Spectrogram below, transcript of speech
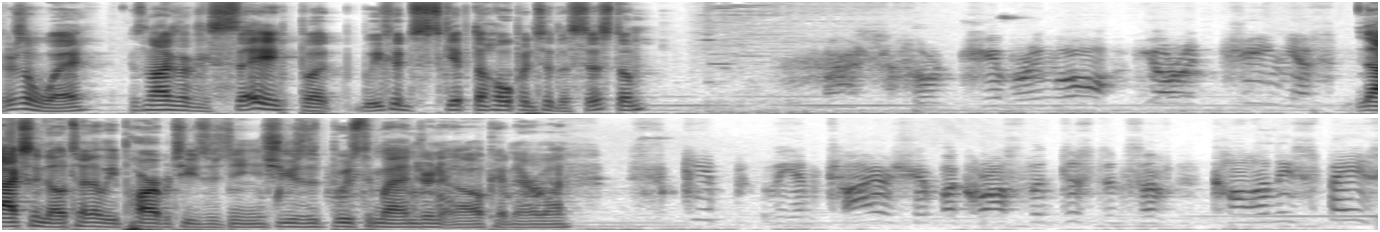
There's a way. It's not exactly safe, but we could skip the hope into the system. Law, you're a. Actually, no. Technically, Parvati's a genius. She's just boosting my engine. Oh, okay, never mind. Skip the entire ship across the distance of colony space,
